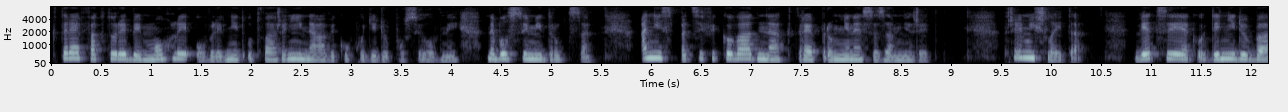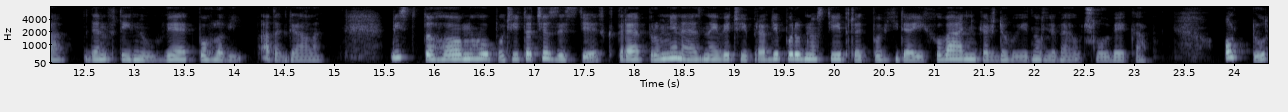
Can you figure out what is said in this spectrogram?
které faktory by mohly ovlivnit utváření návyku chodit do posilovny nebo si mít ruce, ani specifikovat, na které proměny se zaměřit. Přemýšlejte. Věci jako denní doba, den v týdnu, věk, pohlaví a tak dále. Místo toho mohou počítače zjistit, které proměny z největší pravděpodobností předpovídají chování každého jednotlivého člověka. Odtud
